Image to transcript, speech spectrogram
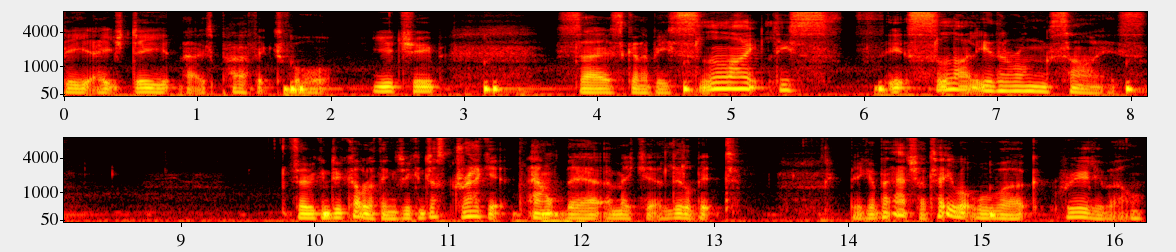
HD. That is perfect for YouTube. So it's going to be slightly, it's slightly the wrong size. So we can do a couple of things. We can just drag it out there and make it a little bit bigger. But actually, I'll tell you what will work really well.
